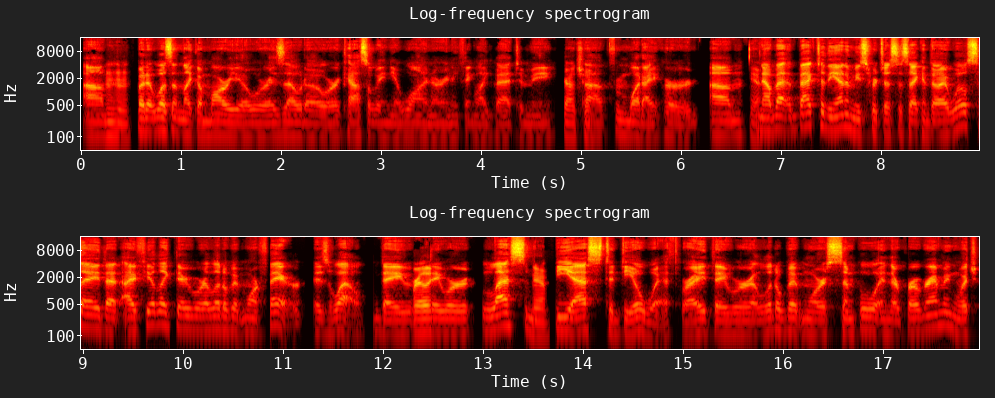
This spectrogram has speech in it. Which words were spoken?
um, Mhm. but it wasn't like a Mario or a Zelda or a Castlevania One or anything like that to me Gotcha. uh, from what I heard. Um, Yeah. Now, ba- back to the enemies for just a second, though. I will say that I feel like they were a little bit more fair as well. They Really? they were less Yeah. BS to deal with, right? They were a little bit more simple in their programming, which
